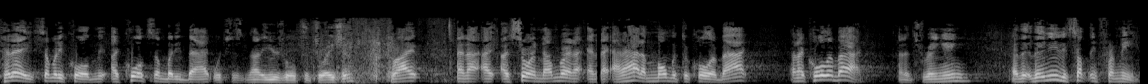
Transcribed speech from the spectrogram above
today somebody called me. I called somebody back, which is not a usual situation, right? And I, I saw a number, and I, and I had a moment to call her back, and I called her back, and it's ringing, and they, they needed something from me,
